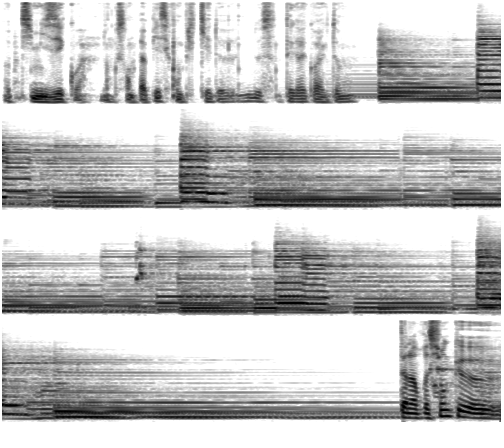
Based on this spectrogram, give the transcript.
optimisée, quoi. Donc, sans papier, c'est compliqué de s'intégrer correctement. L'impression que,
